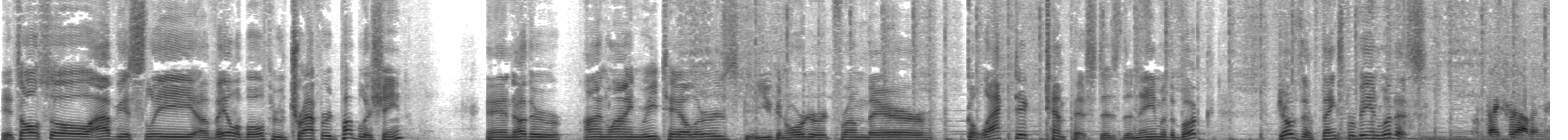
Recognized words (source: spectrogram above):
it's also obviously available through Trafford Publishing and other online retailers. You can order it from there. Galactic Tempest is the name of the book. Joseph, thanks for being with us. Thanks for having me.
